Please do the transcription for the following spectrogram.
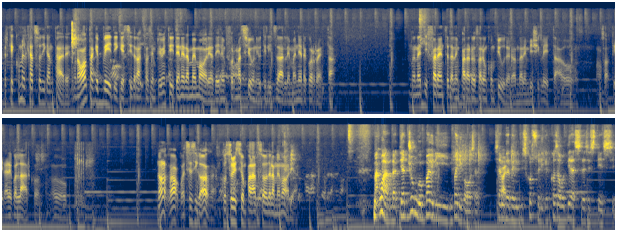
Perché è come il cazzo di cantare. Una volta che vedi che si tratta semplicemente di tenere a memoria delle informazioni e utilizzarle in maniera corretta, non è differente dall'imparare a usare un computer, andare in bicicletta o non so, tirare con l'arco o Non lo so, qualsiasi cosa. Costruirsi un palazzo della memoria. Ma guarda, ti aggiungo un paio di, un paio di cose, sempre Vai. per il discorso di che cosa vuol dire essere se stessi.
